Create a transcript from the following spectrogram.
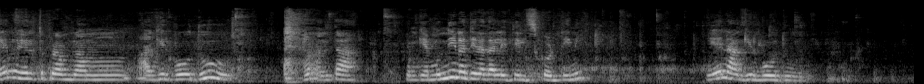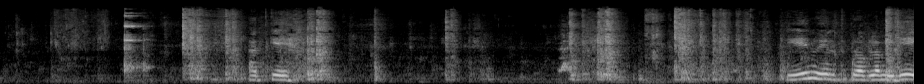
ಏನು ಹೆಲ್ತ್ ಪ್ರಾಬ್ಲಮ್ ಆಗಿರ್ಬೋದು ಅಂತ ನಿಮಗೆ ಮುಂದಿನ ದಿನದಲ್ಲಿ ತಿಳಿಸ್ಕೊಡ್ತೀನಿ. ಏನಾಗಿರ್ಬೋದು? ಅದಕ್ಕೆ ಏನು ಹೆಲ್ತ್ ಪ್ರಾಬ್ಲಮ್ ಇದೆ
